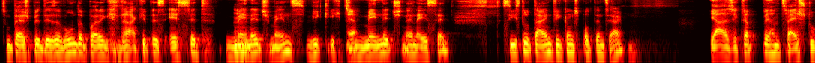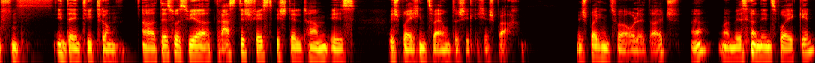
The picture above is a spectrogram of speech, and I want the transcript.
Zum Beispiel dieser wunderbare Gedanke des Asset Managements, mhm. wirklich zu ja. managen ein Asset. Siehst du da Entwicklungspotenzial? Ja, also ich glaube, wir haben zwei Stufen in der Entwicklung. Äh, das, was wir drastisch festgestellt haben, ist, wir sprechen zwei unterschiedliche Sprachen. Wir sprechen zwar alle Deutsch, ja, wenn wir dann ins Projekt gehen,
